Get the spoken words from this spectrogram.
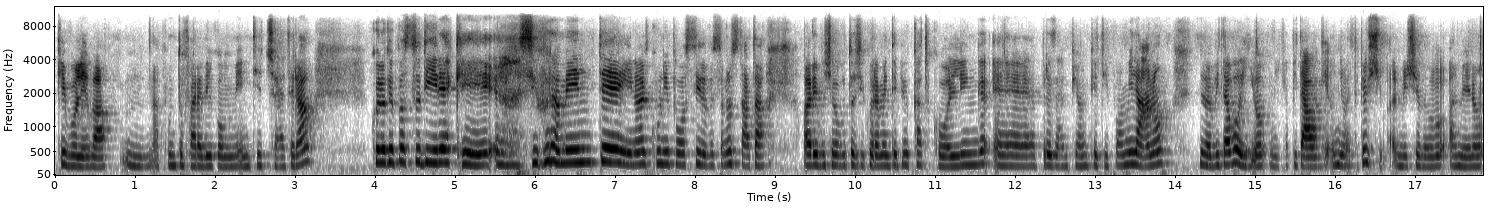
che voleva mh, appunto fare dei commenti, eccetera. Quello che posso dire è che eh, sicuramente in alcuni posti dove sono stata ho ricevuto sicuramente più catcalling, eh, per esempio anche tipo a Milano, dove abitavo io, mi capitava che ogni volta che uscivo ricevevo almeno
